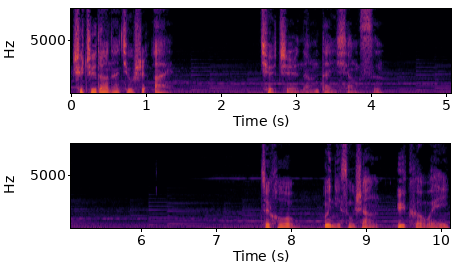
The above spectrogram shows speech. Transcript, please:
是知道那就是爱，却只能单相思。最后，为你送上郁可唯《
